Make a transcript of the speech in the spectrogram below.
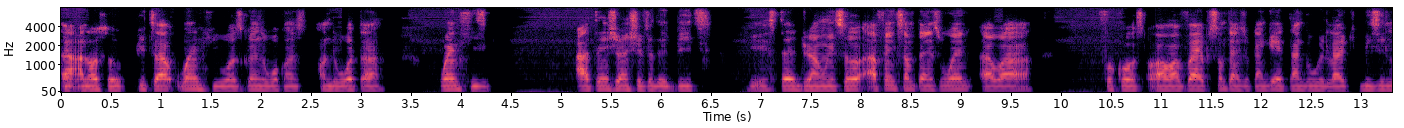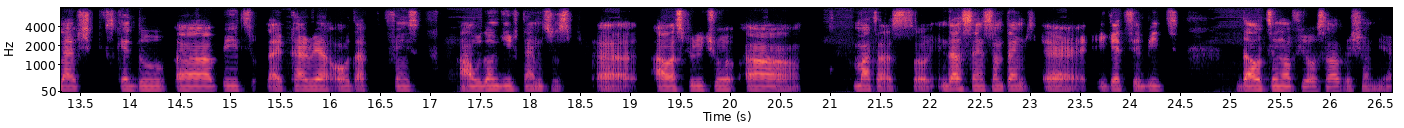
Uh, and also Peter, when he was going to walk on, on the water, when his attention shifted a bit, he started drowning. So I think sometimes when our focus or our vibe, sometimes we can get tangled with like busy life schedule, uh, be like career or that things, and we don't give time to uh, our spiritual uh, matters. So in that sense, sometimes uh, it gets a bit doubting of your salvation. Yeah.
